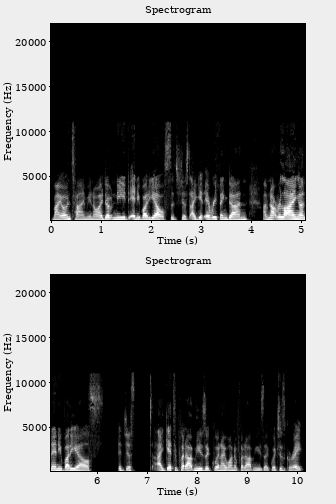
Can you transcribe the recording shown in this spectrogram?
my own time you know? I don't need anybody else. It's just i get everything done. I'm not relying on anybody else. It just I get to put out music when I want to put out music, which is great.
